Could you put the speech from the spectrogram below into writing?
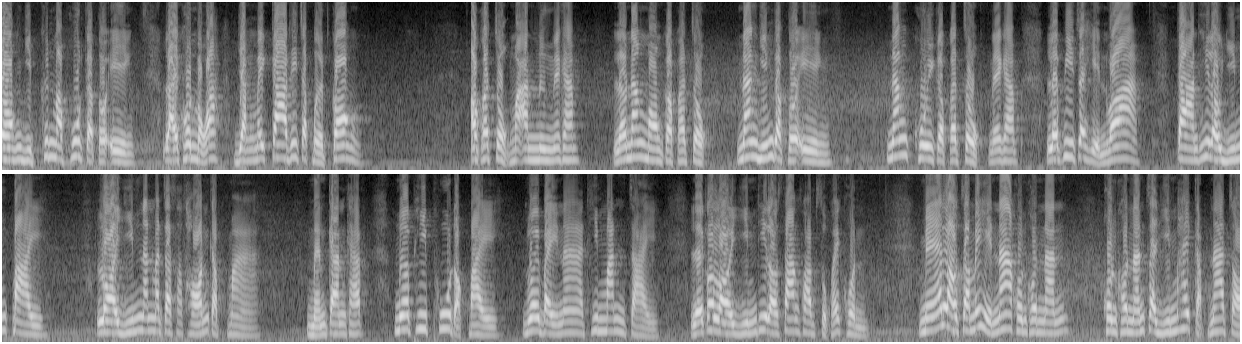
ลองหยิบขึ้นมาพูดกับตัวเอง หลายคนบอกว่ายังไม่กล้าที่จะเปิดกล้อง เอากระจกมาอันหนึงนะครับ แล้วนั่งมองกับกระจก นั่งยิ้มกับตัวเอง นั่งคุยกับกระจกนะครับ แล้วพี่จะเห็นว่าการที่เรายิ้มไป รอยยิ้มนั้นมันจะสะท้อนกลับมา เหมือนกันครับ เมื่อพี่พูดออกไปด้วยใบหน้าที่มั่นใจ แล้วก็รอยยิ้มที่เราสร้างความสุขให้คน แม้เราจะไม่เห็นหน้าคนคนนั้น คนคนนั้นจะยิ้มให้กับหน้าจอ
